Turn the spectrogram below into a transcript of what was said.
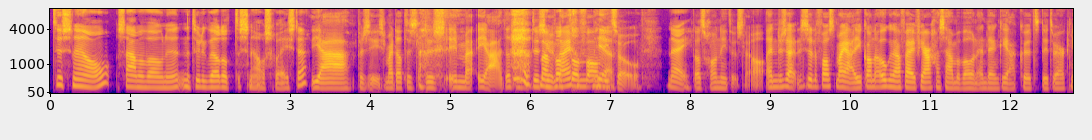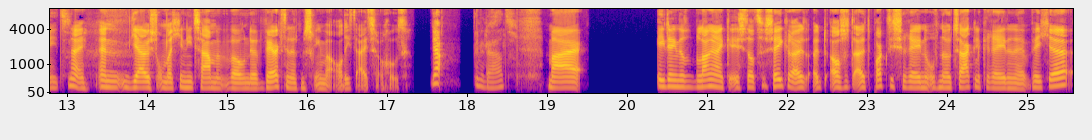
te snel samenwonen natuurlijk wel dat het te snel is geweest, hè? ja, precies. Maar dat is dus in mijn, ja, dat is dus Maar in mijn dan? geval niet zo. Nee. Dat is gewoon niet te snel. En er, zijn, er zullen vast, maar ja, je kan ook na vijf jaar gaan samenwonen en denken, ja, kut, dit werkt niet. Nee, en juist omdat je niet samen woonde, werkte het misschien wel al die tijd zo goed. Inderdaad. Maar ik denk dat het belangrijk is dat zeker uit, uit- als het uit praktische redenen of noodzakelijke redenen, weet je,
